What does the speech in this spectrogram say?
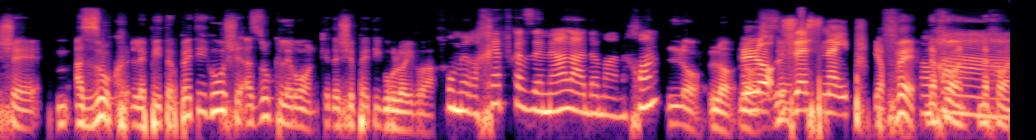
שאזוק לפיטר פטיגרו שאזוק לרון כדי שפטיגרו לא יברח. הוא מרחף כזה מעל האדמה, נכון? לא, לא, לא, זה סנייפ. יפה, הופה. נכון, נכון.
